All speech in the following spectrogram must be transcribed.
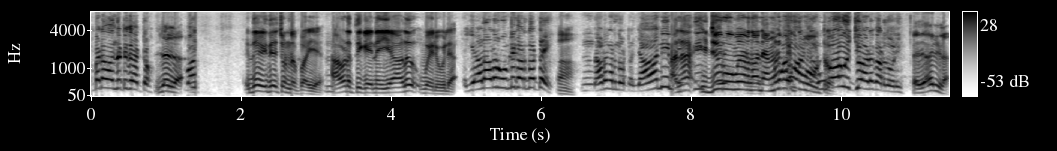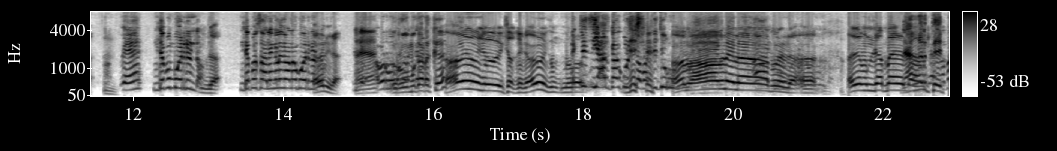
ഇവിടെ വന്നിട്ട് കേട്ടോ. ഇത് എഴുതി വെച്ചുണ്ടപ്പയ്യെ അവിടെ എത്തിക്കഴിഞ്ഞാൽ ഇയാൾ വരൂല. ഇയാളവിടെ റൂമിൽ കടന്നോട്ടെ. അവിടെ കടന്നോട്ടെ. ഞാൻ അല്ല ഇജു റൂമിൽ കടന്നോ? ഞങ്ങൾ പുറത്ത് പോകും അവിടെ കിടന്നോളി. അതല്ല ഏ? എന്റെ ഒപ്പം പോരുന്നുണ്ടോ ഇല്ല. എന്റെ സ്ഥലങ്ങൾ കാണാൻ റൂം ഞങ്ങൾ തെറ്റി.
